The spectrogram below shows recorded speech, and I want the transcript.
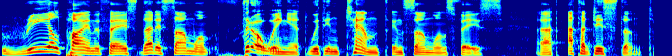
Real pie in the face, that is someone throwing it with intent in someone's face at, at a distance.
